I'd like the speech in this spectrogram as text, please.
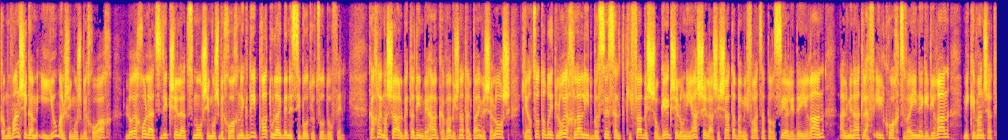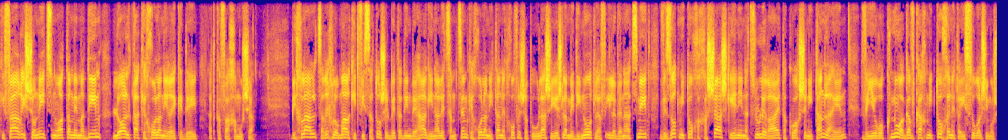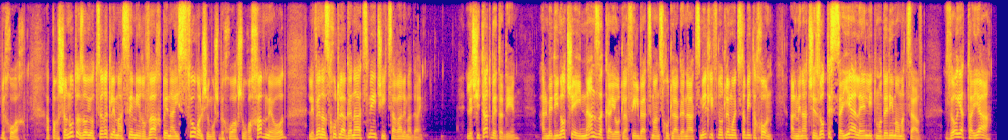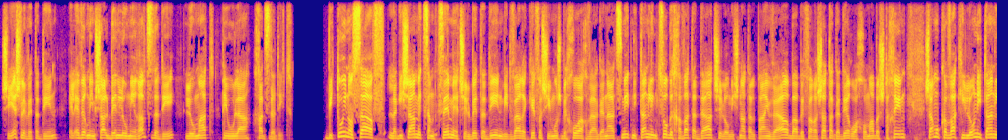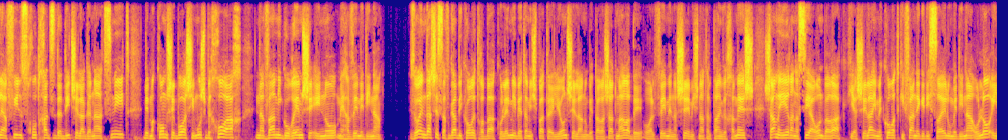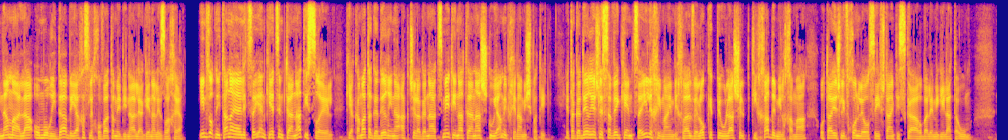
כמובן שגם איום על שימוש בכוח לא יכול להצדיק כשלעצמו שימוש בכוח נגדי, פרט אולי בנסיבות יוצאות דופן. כך למשל, בית הדין בהאג קבע בשנת 2003 כי ארצות הברית לא יכלה להתבסס על תקיפה בשוגג של אונייה שלה ששטה במפרץ הפרסי על ידי איראן, על מנת להפעיל כוח צבאי נגד איראן, מכיוון שהתקיפה הראשונית, צנועת הממדים, לא עלתה ככל הנראה כדי התקפה חמושה. בכלל, צריך לומר כי תפיסתו של בית הדין בהאג הינה לצמצם ככל הניתן את חופש הפעולה שיש למדינות להפעיל הגנה עצמית, וזאת מתוך החשש כי הן ינצלו לרעה את הכוח שניתן להן, וירוקנו אגב כך מתוכן את האיסור על שימוש בכוח. הפרשנות הזו יוצרת למעשה מרווח בין האיסור על שימוש בכוח, שהוא רחב מאוד, לבין הזכות להגנה עצמית שהיא צרה למדי. לשיטת בית הדין, על מדינות שאינן זכאיות להפעיל בעצמן זכות להגנה עצמית לפנות למועצת הביטחון, על מנת שזאת תסייע להן להתמודד עם המצב. זוהי הטיה שיש לבית הדין אל עבר ממשל בינלאומי רב-צדדי, לעומת פעולה חד-צדדית. ביטוי נוסף לגישה המצמצמת של בית הדין בדבר היקף השימוש בכוח והגנה עצמית ניתן למצוא בחוות הדעת שלו משנת 2004 בפרשת הגדר או החומה בשטחים, שם הוא קבע כי לא ניתן להפעיל זכות חד צדדית של הגנה עצמית במקום שבו השימוש בכוח נבע מגורם שאינו מהווה מדינה. זו עמדה שספגה ביקורת רבה, כולל מבית המשפט העליון שלנו בפרשת מראבה או אלפי מנשה משנת 2005, שם העיר הנשיא אהרן ברק כי השאלה אם מקור התקיפה נגד ישראל הוא מדינה או לא אינה מעלה או מורידה ביחס לחובת המדינה להגן על אזרחיה. עם זאת, ניתן היה לציין כי עצם טענת ישראל כי הקמת הגדר הינה אקט של הגנה עצמית הינה טענה שגויה מבחינה משפטית. את הגדר יש לסווג כאמצעי לחימה, אם בכלל, ולא כפעולה של פתיחה במלחמה, אותה יש לבחון לאור סעיף 2 פסקה 4 למגילת האו"ם.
